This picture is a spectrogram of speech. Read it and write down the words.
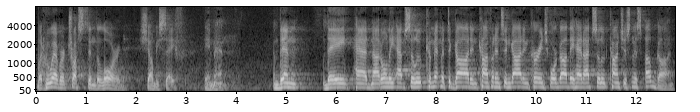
but whoever trusts in the Lord shall be safe. Amen. And then they had not only absolute commitment to God and confidence in God and courage for God, they had absolute consciousness of God.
